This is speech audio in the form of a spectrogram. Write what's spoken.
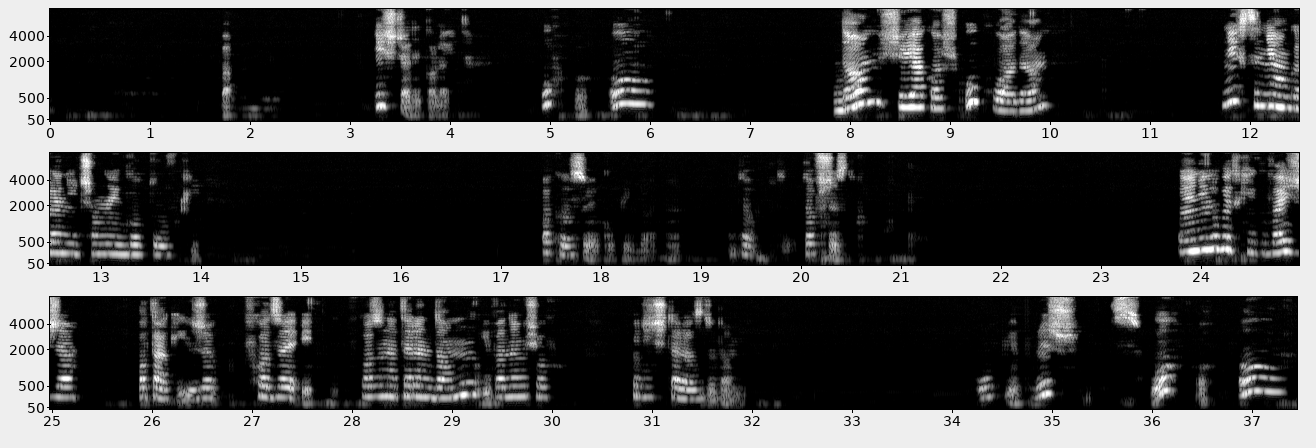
O. I ściany kolejne. Uch, uch, uch. Dom się jakoś układa. Nie chcę nieograniczonej gotówki. Okno sobie kupimy. To, to wszystko. Bo ja nie lubię takich wejść, że o takich, że wchodzę, i- wchodzę na teren domu i będę musiał wchodzić teraz do domu. Kupię prysznic. O, o, o.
